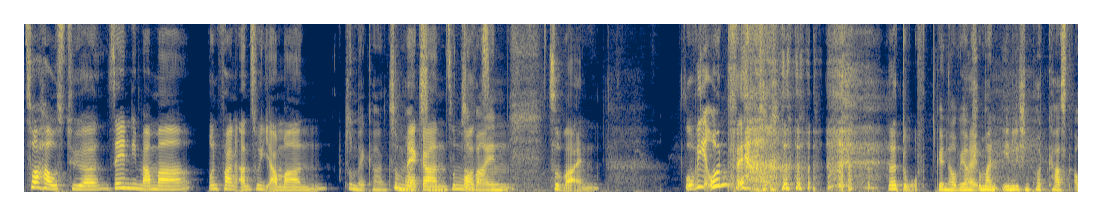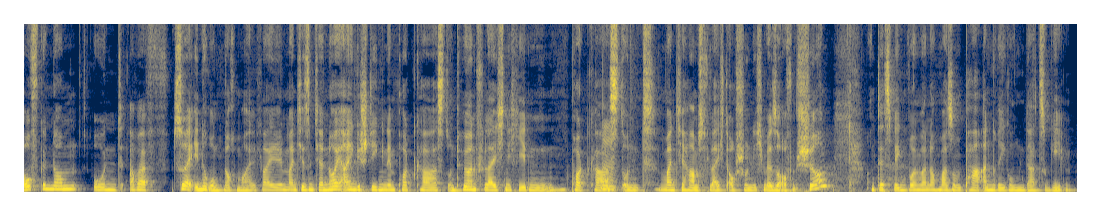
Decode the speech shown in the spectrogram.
zur Haustür, sehen die Mama und fangen an zu jammern. Zu meckern, zu, meckern, zu motzen, zu weinen. Zu weinen. So wie unfair. Na doof. Genau, wir haben schon mal einen ähnlichen Podcast aufgenommen und aber zur Erinnerung nochmal, weil manche sind ja neu eingestiegen in den Podcast und hören vielleicht nicht jeden Podcast hm. und manche haben es vielleicht auch schon nicht mehr so auf dem Schirm und deswegen wollen wir nochmal so ein paar Anregungen dazu geben.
